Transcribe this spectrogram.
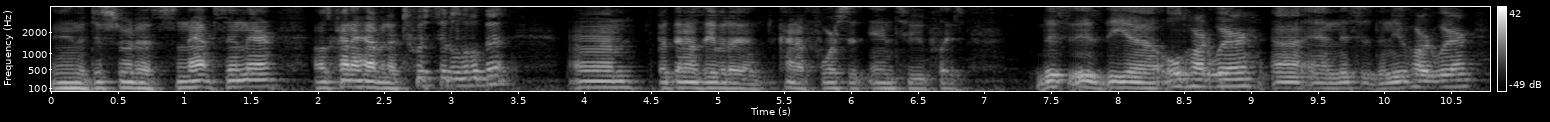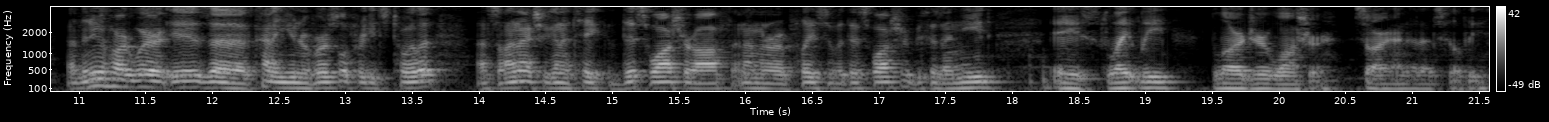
And it just sort of snaps in there. I was kind of having to twist it a little bit, um, but then I was able to kind of force it into place. This is the uh, old hardware, uh, and this is the new hardware. Uh, the new hardware is uh, kind of universal for each toilet, uh, so I'm actually going to take this washer off, and I'm going to replace it with this washer because I need a slightly larger washer. Sorry, I know that's filthy.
